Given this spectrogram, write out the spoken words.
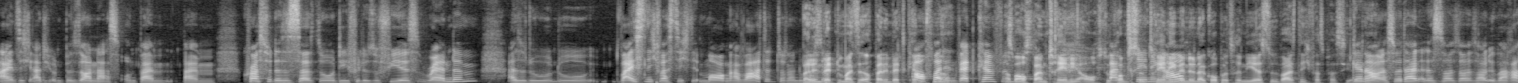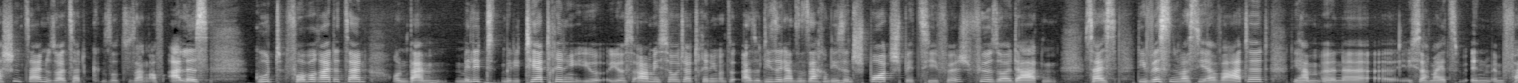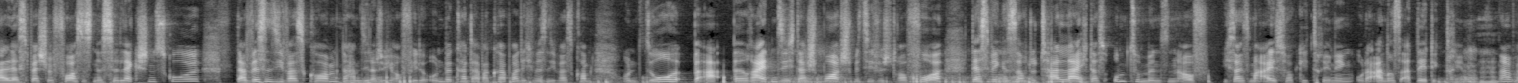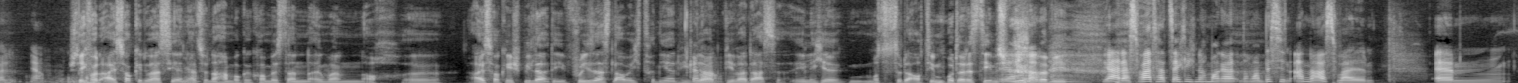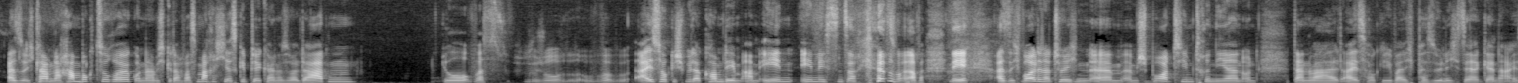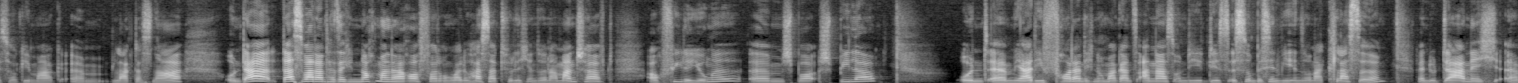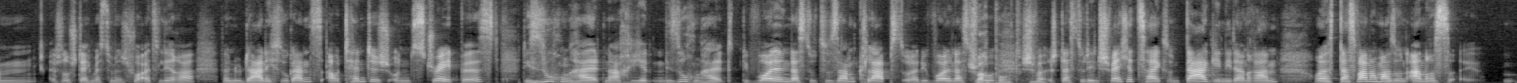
einzigartig und besonders. Und beim, beim CrossFit ist es halt so, die Philosophie ist random. Also du, du weißt nicht, was dich morgen erwartet, sondern du bei den Wett Du meinst ja auch bei den Wettkämpfen? Auch bei ne? den Wettkämpfen. Aber auch beim Training auch. Du kommst Training zum Training, auch. wenn du in der Gruppe trainierst und weißt nicht, was passiert. Genau, das wird halt, das soll, soll, soll überraschend sein. Du sollst halt sozusagen auf alles gut vorbereitet sein. Und beim Milit Militärtraining, US Army Soldier Training, und so, also diese ganzen Sachen, die sind sportspezifisch für Soldaten. Das heißt, die wissen, was sie erwartet. Die haben eine, ich sag mal jetzt in, im Fall der Special Forces eine Selection School. Da wissen sie, was kommt. Da haben sie natürlich auch viele Unbekannte, aber körperlich wissen sie, was kommt. Und so be bereiten sie sich da sportspezifisch drauf vor. Deswegen ist es auch total leicht, das umzumünzen auf, ich sage jetzt mal, Eishockey-Training oder anderes Athletiktraining. Mhm. Na, weil, ja. Stichwort Eishockey, du hast hier, ja. als du nach Hamburg gekommen bist, dann irgendwann auch äh, Eishockeyspieler, die Freezers, glaube ich, trainiert. Wie, genau. wie, wie, war das? Ähnliche, musstest du da auch die Mutter des Teams spielen ja. oder wie? Ja, das war tatsächlich nochmal noch mal ein bisschen anders, weil ähm, also ich kam nach Hamburg zurück und dann habe ich gedacht, was mache ich hier? Es gibt hier keine Soldaten. Jo, was so Eishockeyspieler kommen dem am ähnlichsten, sag ich jetzt mal. Aber nee, also ich wollte natürlich ein ähm, Sportteam trainieren und dann war halt Eishockey, weil ich persönlich sehr gerne Eishockey mag, ähm, lag das nahe. Und da, das war dann tatsächlich nochmal eine Herausforderung, weil du hast natürlich in so einer Mannschaft auch viele junge ähm, Sportspieler und ähm, ja, die fordern dich nochmal ganz anders und die, das ist so ein bisschen wie in so einer Klasse. Wenn du da nicht, ähm, so stelle ich mir das zumindest vor als Lehrer, wenn du da nicht so ganz authentisch und straight bist, die suchen halt nach, die suchen halt, die wollen, dass du zusammenklappst oder die wollen, dass du, ne? dass du den Schwäche zeigst und da gehen die dann ran. Und das, das war nochmal so ein anderes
